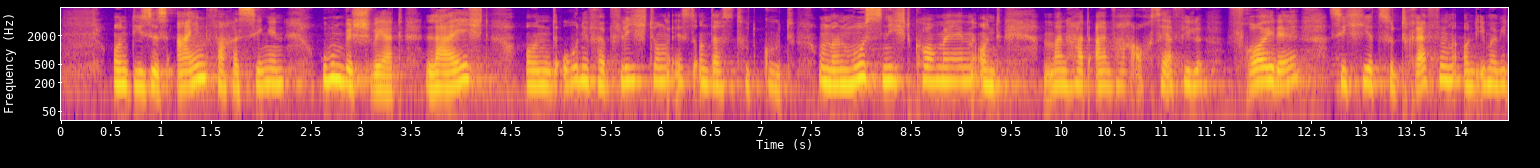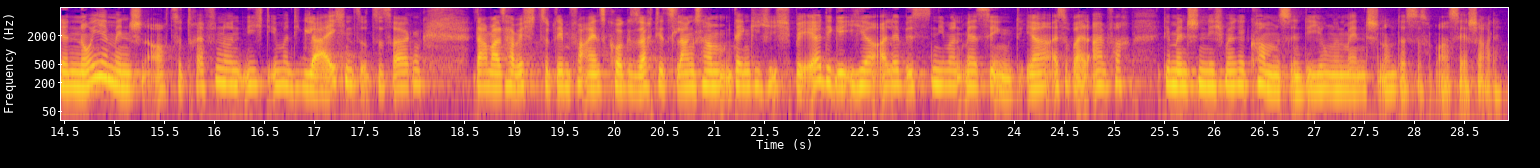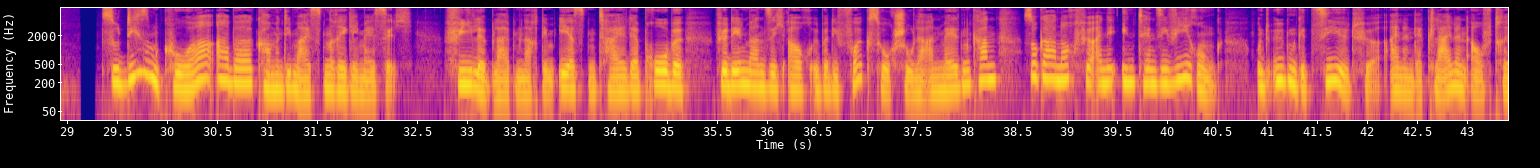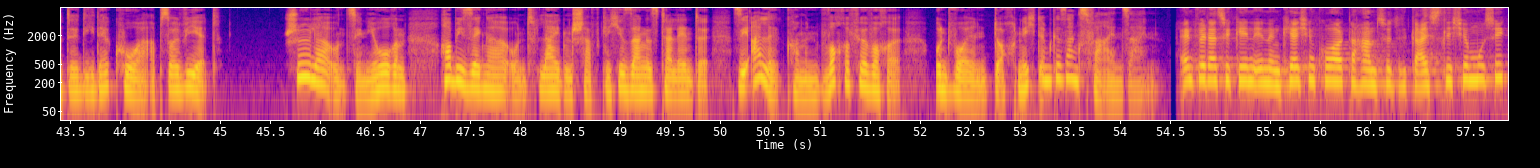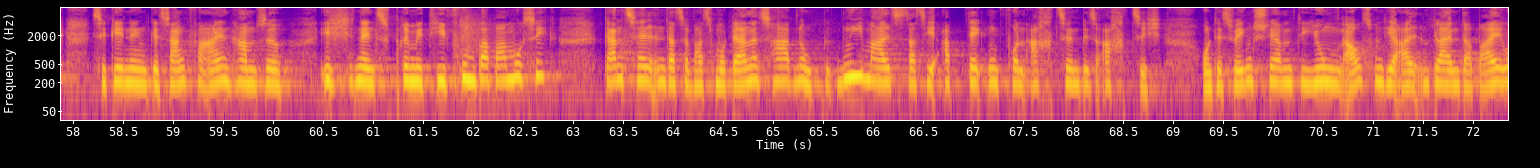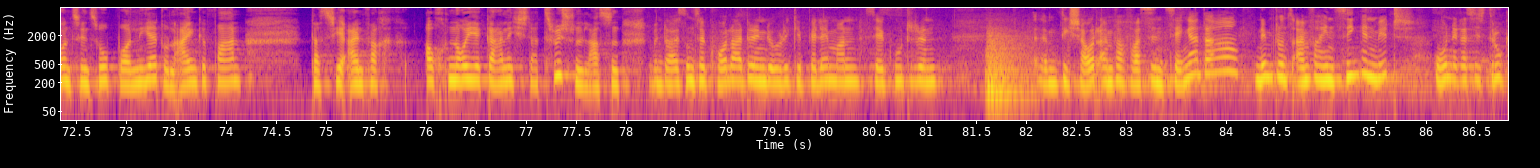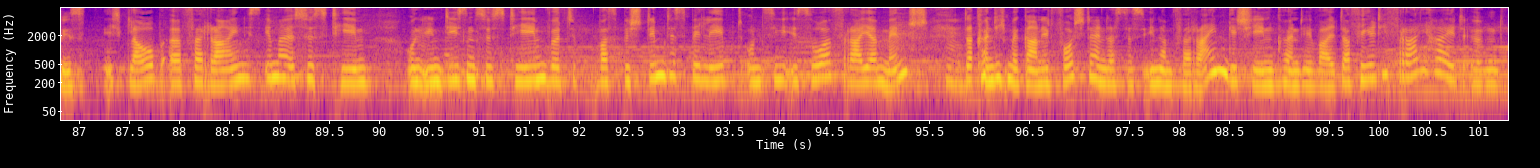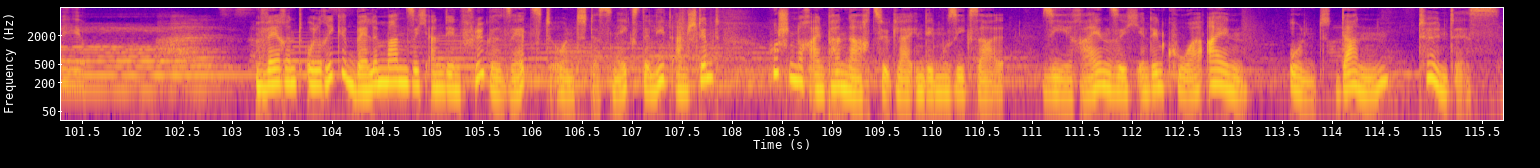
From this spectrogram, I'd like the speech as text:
Und dieses einfache Singen, unbeschwert, leicht und ohne Verpflichtung ist und das tut gut. Und man muss nicht kommen und man hat einfach auch sehr viel Freude, sich hier zu treffen und immer wieder neue Menschen auch zu treffen und nicht immer die gleichen sozusagen. Damals habe ich zu dem Vereinschor gesagt, jetzt langsam denke ich, ich beerdige hier alle, bis niemand mehr singt. Ja, also weil einfach die Menschen nicht mehr gekommen sind, die jungen Menschen und das war sehr schade. Zu diesem Chor aber kommen die meisten regelmäßig. Viele bleiben nach dem ersten Teil der Probe, für den man sich auch über die Volkshochschule anmelden kann, sogar noch für eine Intensivierung und üben gezielt für einen der kleinen Auftritte, die der Chor absolviert. Schüler und Senioren, Hobbysänger und leidenschaftliche Sangestalente, sie alle kommen Woche für Woche und wollen doch nicht im Gesangsverein sein. Entweder sie gehen in den Kirchenchor, da haben sie die geistliche Musik, sie gehen in den Gesangverein, haben sie, ich nenne es primitiv Humbaba-Musik, ganz selten, dass sie was Modernes haben und niemals, dass sie abdecken von 18 bis 80. Und deswegen sterben die Jungen aus und die Alten bleiben dabei und sind so borniert und eingefahren, dass sie einfach auch neue gar nicht dazwischen lassen. Und da ist unsere Chorleiterin, die Ulrike Pellemann, sehr gut drin. Ähm, die schaut einfach, was sind Sänger da, nimmt uns einfach ins Singen mit, ohne dass es Druck ist. Ich glaube, ein Verein ist immer ein System und in diesem System wird was Bestimmtes belebt und sie ist so ein freier Mensch, da könnte ich mir gar nicht vorstellen, dass das in einem Verein geschehen könnte, weil da fehlt die Freiheit irgendwie. Während Ulrike Bellemann sich an den Flügel setzt und das nächste Lied anstimmt, huschen noch ein paar Nachzügler in den Musiksaal. Sie reihen sich in den Chor ein. Und dann tönt es.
